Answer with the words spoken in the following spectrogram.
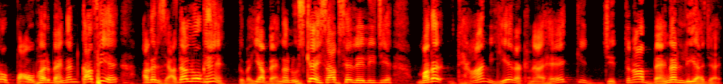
तो पाव भर बैंगन काफ़ी है। अगर ज़्यादा लोग हैं तो भैया बैंगन उसके हिसाब से ले लीजिए। मगर ध्यान ये रखना है कि जितना बैंगन लिया जाए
